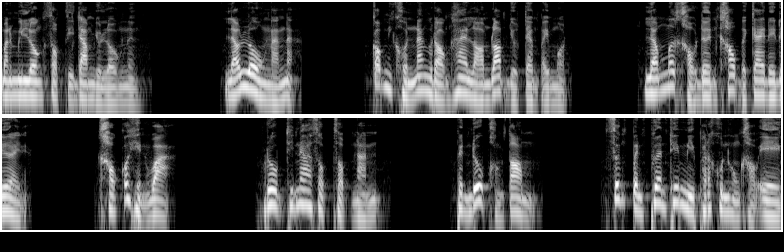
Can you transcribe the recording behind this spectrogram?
มันมีโลงศพสีดำอยู่โลงหนึ่ง แล้วโลงนั้นน่ะ ก็มีคนนั่งร้องไห้ล้อมรอบอยู่เต็มไปหมด แล้วเมื่อเขาเดินเข้าไปใกล้เรื่อยๆเนี่ย เขาก็เห็นว่า รูปที่หน้าศพศพนั้น เป็นรูปของต้อม ซึ่งเป็นเพื่อนที่มีพระคุณของเขาเอง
